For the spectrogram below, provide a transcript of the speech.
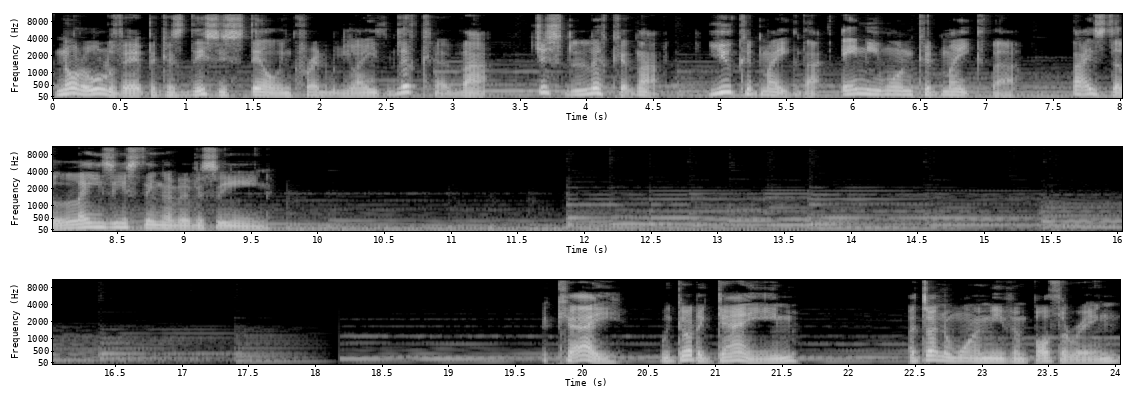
Not all of it, because this is still incredibly lazy. Look at that. Just look at that. You could make that. Anyone could make that. That is the laziest thing I've ever seen. Okay we got a game. I don't know why I'm even bothering,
